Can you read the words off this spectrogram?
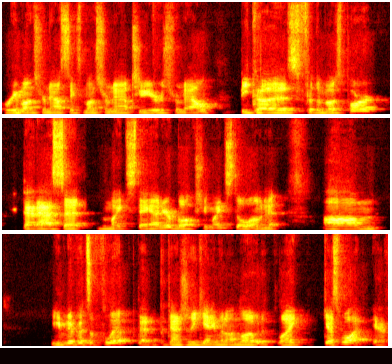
three months from now six months from now two years from now because for the most part that asset might stay on your books. You might still own it um, even if it's a flip that potentially you can't even unload like guess what if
